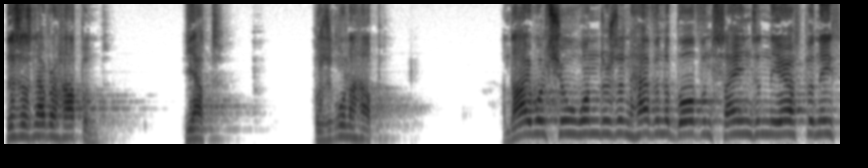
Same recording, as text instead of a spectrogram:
this has never happened yet, but it's going to happen. And I will show wonders in heaven above and signs in the earth beneath,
